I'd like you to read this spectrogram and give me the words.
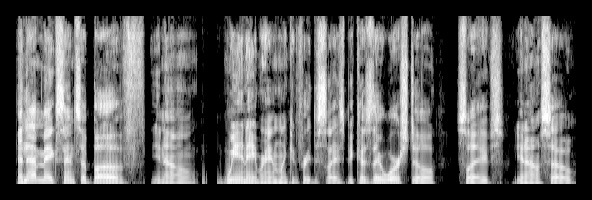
And that makes sense above, you know, when Abraham Lincoln freed the slaves because there were still slaves, you know. So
